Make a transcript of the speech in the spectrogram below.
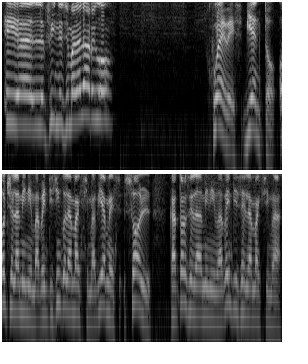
Y el fin de semana largo, jueves, viento, 8 la mínima, 25 la máxima. Viernes, sol, 14 la mínima, 26 la máxima.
